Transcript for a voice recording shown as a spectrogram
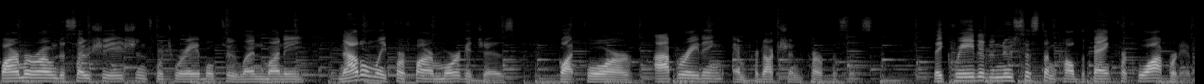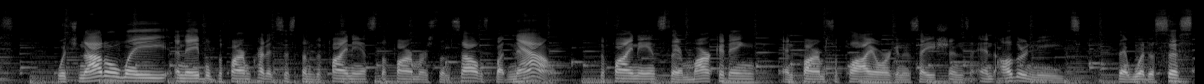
farmer-owned associations which were able to lend money not only for farm mortgages, but for operating and production purposes. They created a new system called the Bank for Cooperatives, which not only enabled the farm credit system to finance the farmers themselves, but now to finance their marketing and farm supply organizations and other needs that would assist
